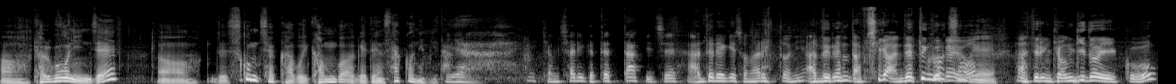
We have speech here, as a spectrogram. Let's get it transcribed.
어, 결국은 이제 어 이제 수금책하고 검거하게 된 사건입니다. 이야, 경찰이 그때 딱 이제 아들에게 전화를 했더니 아들은 납치가 안 됐던 그렇죠. 거예요. 예. 아들은 경기도에 있고.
